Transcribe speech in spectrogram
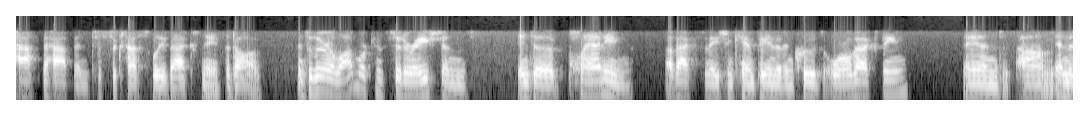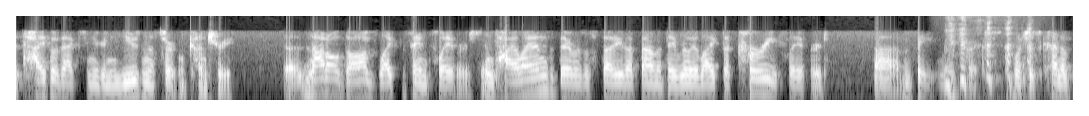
have to happen to successfully vaccinate the dog. And so there are a lot more considerations into planning a vaccination campaign that includes oral vaccines and um, and the type of vaccine you're going to use in a certain country. Uh, not all dogs like the same flavors. In Thailand, there was a study that found that they really liked the curry flavored uh, bait matrix, which is kind of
